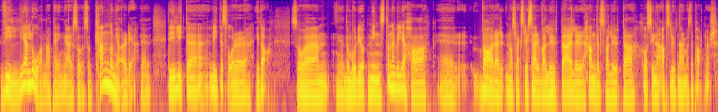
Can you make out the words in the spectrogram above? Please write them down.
vilja låna pengar så, så kan de göra det. Eh, det är lite, lite svårare idag. Så eh, de borde ju åtminstone vilja ha eh, vara någon slags reservvaluta eller handelsvaluta hos sina absolut närmaste partners.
